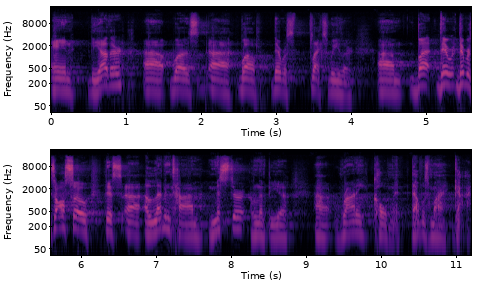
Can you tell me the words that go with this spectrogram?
and the other uh, was, uh, well, there was Flex Wheeler. Um, but there, there was also this 11 uh, time Mr. Olympia uh, Ronnie Coleman. That was my guy.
